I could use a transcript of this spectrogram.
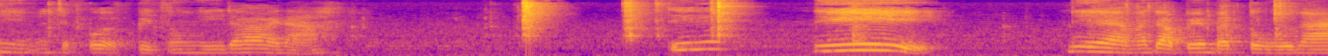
นี่มันจะเปิดปิดตรงนี้ได้นะติ๊ดนี่เนี่ยมันจะเป็นประตูนะ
